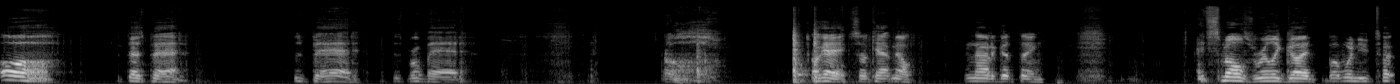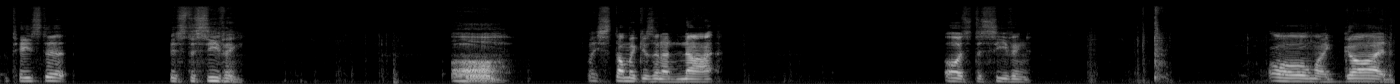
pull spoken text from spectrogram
oh that's bad. It's bad. It's real bad. Oh. Okay, so cat milk. Not a good thing. It smells really good, but when you taste it, it's deceiving. Oh, my stomach is in a knot. Oh, it's deceiving. Oh my god.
